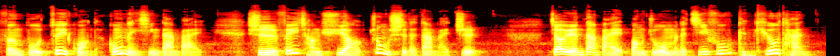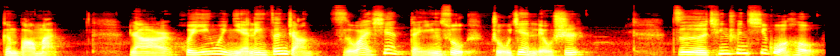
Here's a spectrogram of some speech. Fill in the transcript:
分布最广的功能性蛋白，是非常需要重视的蛋白质。胶原蛋白帮助我们的肌肤更 Q 弹、更饱满，然而会因为年龄增长、紫外线等因素逐渐流失。自青春期过后，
